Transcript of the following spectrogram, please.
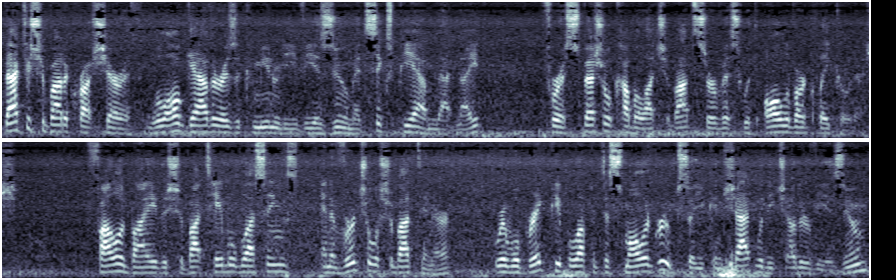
Back to Shabbat Across Shearith, we'll all gather as a community via Zoom at 6 p.m. that night for a special Kabbalat Shabbat service with all of our Klei Kodesh, followed by the Shabbat table blessings and a virtual Shabbat dinner where we'll break people up into smaller groups so you can chat with each other via Zoom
